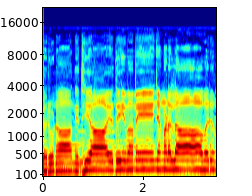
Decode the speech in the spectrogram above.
കരുണാനിധിയായ ദൈവമേ ഞങ്ങളെല്ലാവരും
